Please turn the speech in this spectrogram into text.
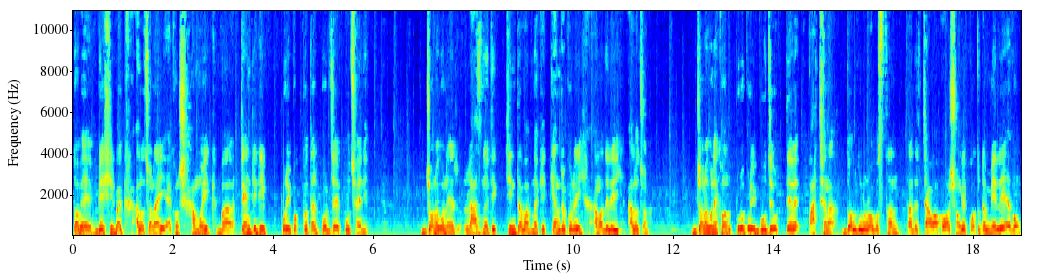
তবে বেশিরভাগ আলোচনাই এখন সাময়িক বা টেন্টেটিভ পরিপক্কতার পর্যায়ে পৌঁছায়নি। জনগণের রাজনৈতিক চিন্তা ভাবনাকে কেন্দ্র করেই আমাদের এই আলোচনা। জনগণ এখন পুরোপুরি বুঝে উঠতে পারছে না দলগুলোর অবস্থান, তাদের চাওয়া পাওয়ার সঙ্গে কতটা মেলে এবং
